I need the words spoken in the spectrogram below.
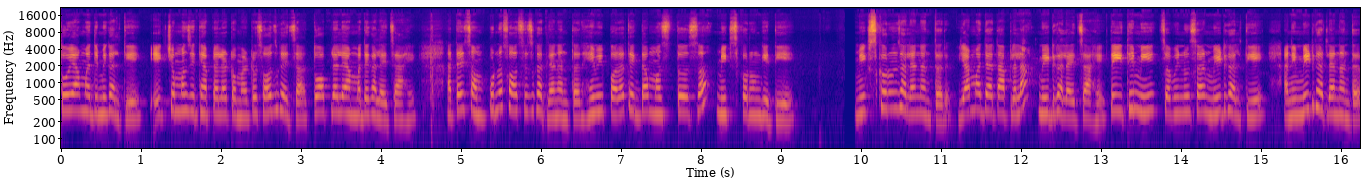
तो यामध्ये मी घालते एक चम्मच इथे आपल्याला टोमॅटो सॉस घ्यायचा. तो आपल्याला यामध्ये घालायचा आहे. आता हे संपूर्ण सॉसेस घातल्यानंतर हे मी परत एकदा मस्त असं मिक्स करून घेते मिक्स करून झाल्यानंतर यामध्ये आता आपल्याला मीठ घालायचं आहे. ते इथे मी चवीनुसार मीठ घालतीये आणि मीठ घातल्यानंतर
